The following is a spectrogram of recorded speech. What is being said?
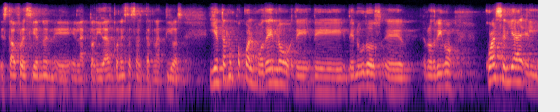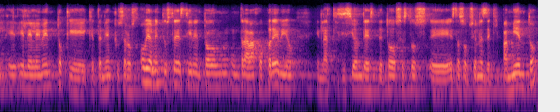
está ofreciendo en, en la actualidad con estas alternativas. Y entrar un poco al modelo de, de, Nudos, Rodrigo, ¿Cuál sería el, el, elemento que, que, tendrían que usar? Obviamente ustedes tienen todo un, trabajo previo en la adquisición de, de todas eh, estas opciones de equipamiento,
